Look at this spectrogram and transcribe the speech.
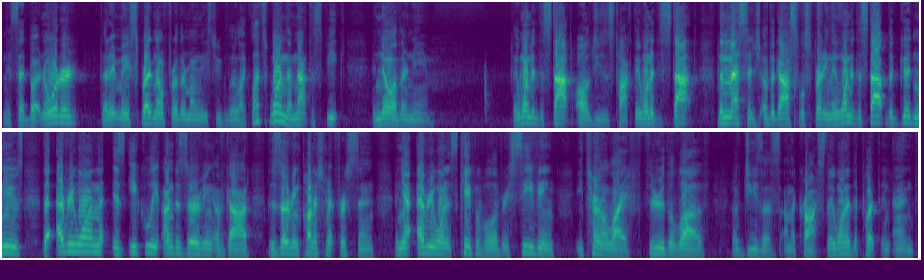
And they said, But in order that it may spread no further among these people, they're like, let's warn them not to speak in no other name. They wanted to stop all of Jesus' talk. They wanted to stop the message of the gospel spreading. They wanted to stop the good news that everyone is equally undeserving of God, deserving punishment for sin, and yet everyone is capable of receiving eternal life through the love of Jesus on the cross. They wanted to put an end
